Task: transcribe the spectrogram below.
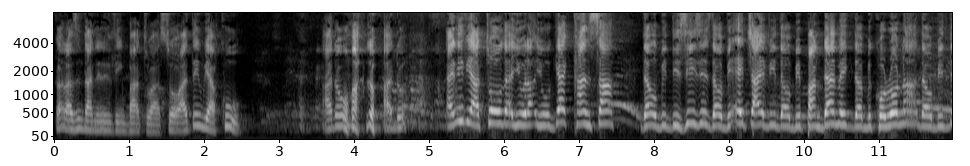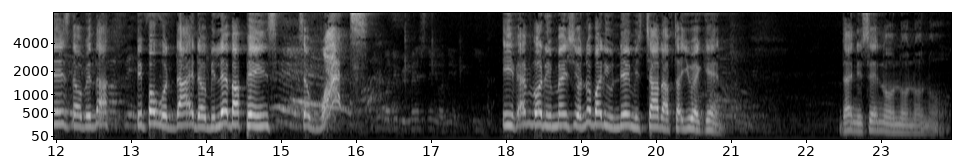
God hasn't done anything bad to us. So I think we are cool. I don't, I don't, I don't. And if you are told that you will, you will get cancer, there will be diseases, there will be HIV, there will be pandemic, there will be corona, there will be this, there will be that. People will die, there will be labor pains. Say, what? If everybody mentions you, nobody will name his child after you again. Then you say, no, no, no, no.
